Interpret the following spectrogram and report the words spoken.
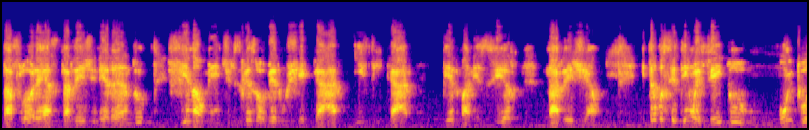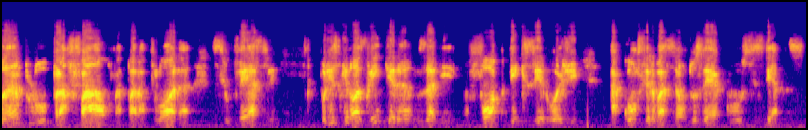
da floresta regenerando, finalmente eles resolveram chegar e ficar, permanecer na região. Então você tem um efeito muito amplo para a fauna, para a flora silvestre. Por isso que nós reiteramos ali, o foco tem que ser hoje a conservação dos ecossistemas.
